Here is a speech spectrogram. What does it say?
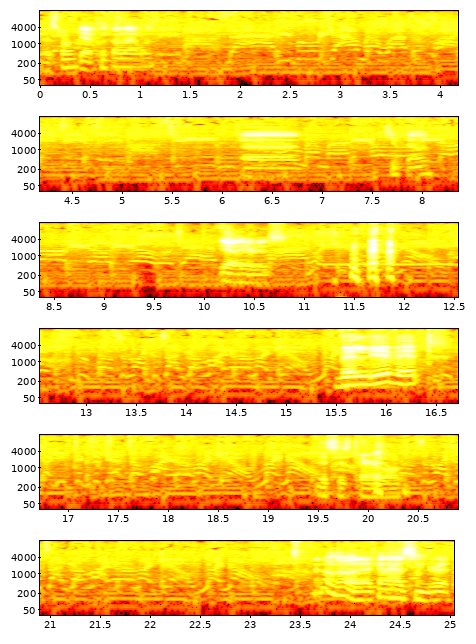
This one? yeah. Click on that one. Keep going. Yeah, here it is. Believe it. This is terrible. I don't know. That kind of has some drip.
